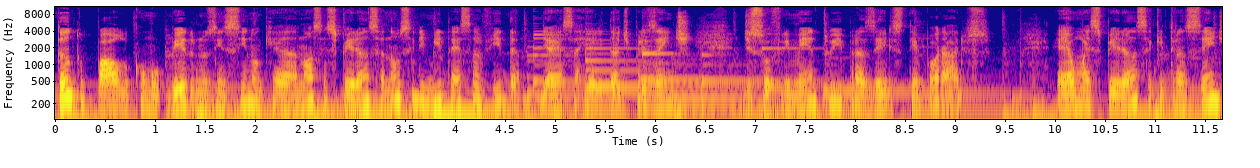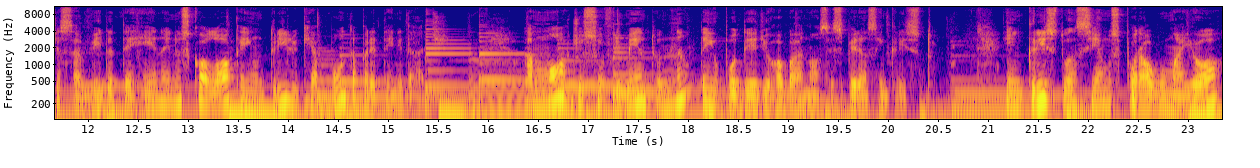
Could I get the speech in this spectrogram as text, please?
Tanto Paulo como Pedro nos ensinam que a nossa esperança não se limita a essa vida e a essa realidade presente de sofrimento e prazeres temporários. É uma esperança que transcende essa vida terrena e nos coloca em um trilho que aponta para a eternidade. A morte e o sofrimento não têm o poder de roubar nossa esperança em Cristo. Em Cristo ansiamos por algo maior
